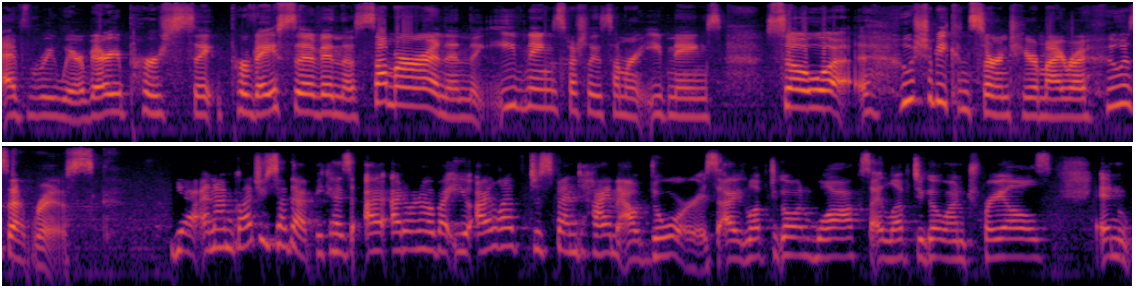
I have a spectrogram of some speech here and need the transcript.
everywhere, very pervasive in the summer and in the evenings, especially the summer evenings. So, uh, who should be concerned here, Myra? Who is at risk? Yeah, and I'm glad you said that because I, I don't know about you. I love to spend time outdoors. I love to go on walks. I love to go on trails and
